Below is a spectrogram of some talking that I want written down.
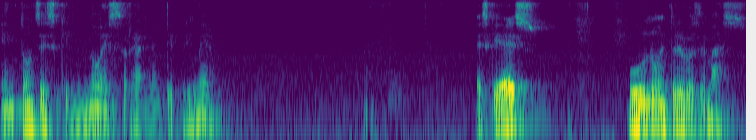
entonces que no es realmente primero. Es que es uno entre los demás.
